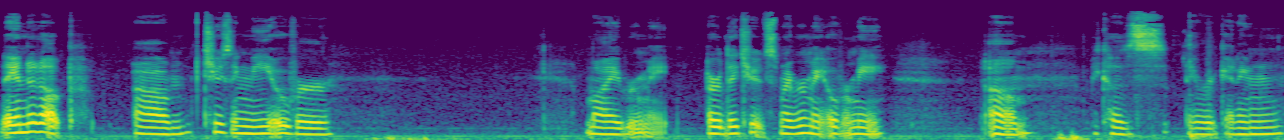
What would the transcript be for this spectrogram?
They ended up um, choosing me over my roommate, or they chose my roommate over me, um, because they were getting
